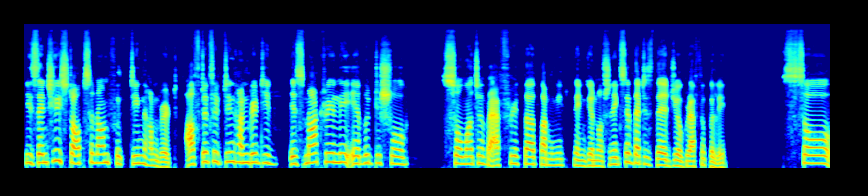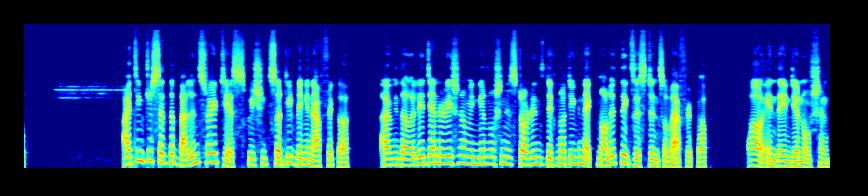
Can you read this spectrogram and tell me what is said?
he essentially stops around 1500. After 1500, he is not really able to show so much of Africa coming into the Indian Ocean, except that is there geographically. So, I think to set the balance right, yes, we should certainly bring in Africa. I mean, the earlier generation of Indian Ocean historians did not even acknowledge the existence of Africa uh, in the Indian Ocean.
